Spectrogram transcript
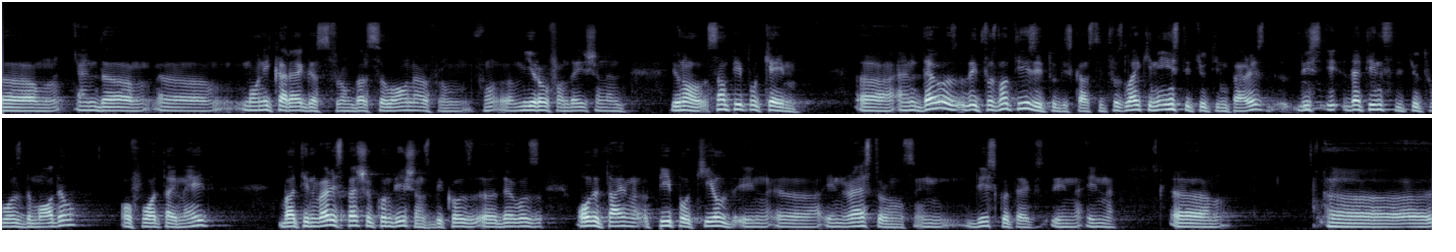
um, and um, uh, Monica Regas from Barcelona, from, from uh, Miro Foundation, and you know some people came. Uh, and that was, it was not easy to discuss. It was like an institute in Paris. This, that institute was the model of what I made, but in very special conditions because uh, there was all the time people killed in, uh, in restaurants, in discotheques, in, in um, uh,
